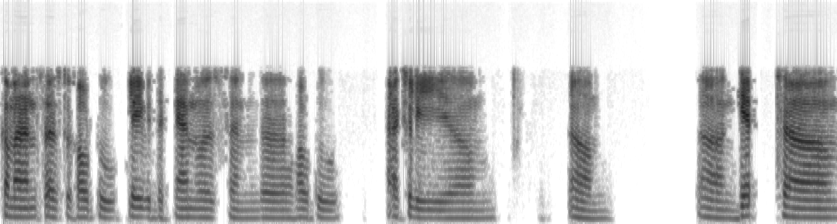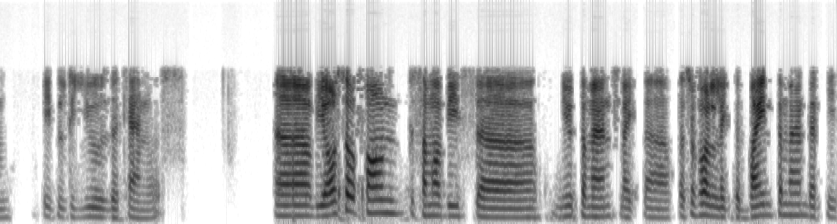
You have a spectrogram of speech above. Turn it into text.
commands as to how to play with the canvas and uh, how to actually um, um, uh, get um, people to use the canvas. Uh, we also found some of these uh, new commands like uh, first of all like the bind command that we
